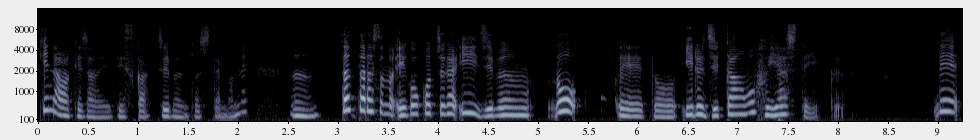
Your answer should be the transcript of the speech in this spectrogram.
きなわけじゃないですか。自分としてもね。うん。だったらその居心地がいい自分を、えっ、ー、と、いる時間を増やしていく。で、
